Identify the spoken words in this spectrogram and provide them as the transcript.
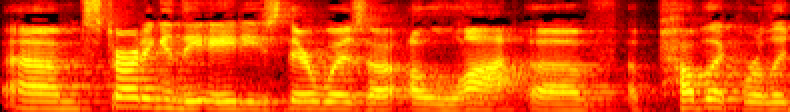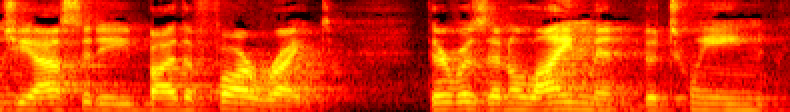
um, starting in the 80s, there was a, a lot of a public religiosity by the far right. There was an alignment between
